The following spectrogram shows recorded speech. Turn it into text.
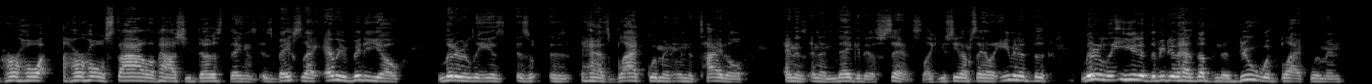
her whole her whole style of how she does things is basically like every video literally is, is, is has black women in the title and is in a negative sense. Like you see what I'm saying? Like even if the literally even if the video has nothing to do with black women,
